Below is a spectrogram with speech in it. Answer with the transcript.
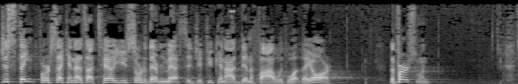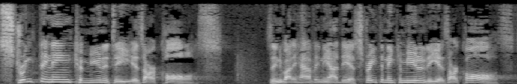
just think for a second as I tell you sort of their message if you can identify with what they are. The first one. Strengthening community is our cause. Does anybody have any ideas? Strengthening community is our cause.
